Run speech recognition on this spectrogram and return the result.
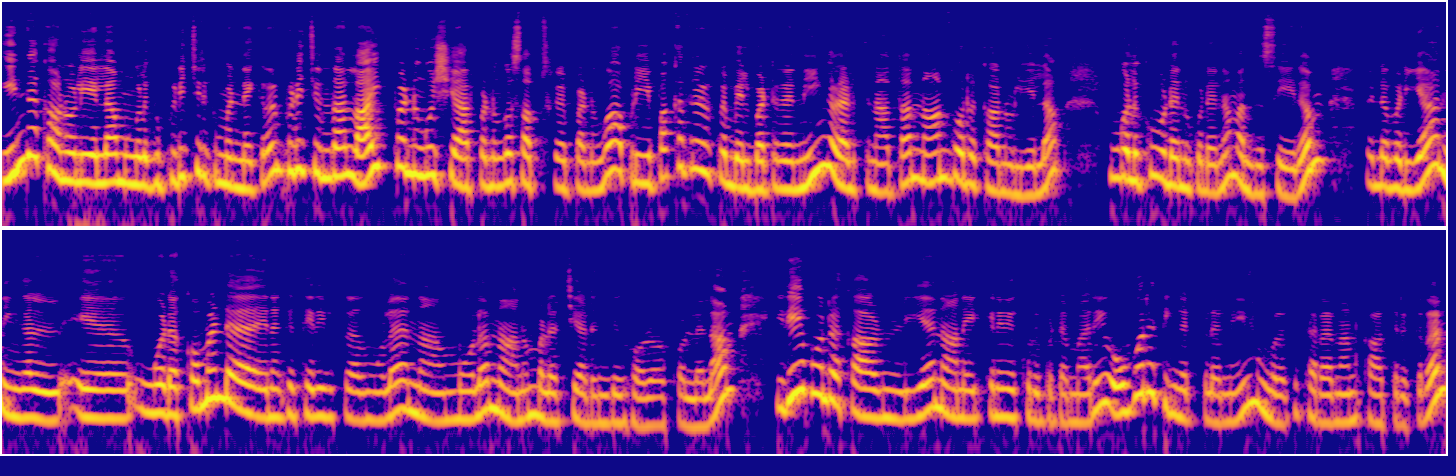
இந்த காணொலி எல்லாம் உங்களுக்கு பிடிச்சிருக்குமென்னு நினைக்கிறேன். பிடிச்சிருந்தால் லைக் பண்ணுங்க ஷேர் பண்ணுங்க சப்ஸ்கிரைப் பண்ணுங்க. அப்படியே பக்கத்தில் இருக்கிற பெல் பட்டனை நீங்கள் அழுத்தினா தான் நான் போடுற காணொலி எல்லாம் உங்களுக்கு உடனுக்குடனே வந்து சேரும். என்னபடியாக நீங்கள் உங்களோட கொமெண்டை எனக்கு தெரிவிக்கிறது மூலம் நான் மூலம் நானும் வளர்ச்சி அடைந்து கொ- கொள்ளலாம். இதே போன்ற காணொலியை நான் ஏற்கனவே குறிப்பிட்ட மாதிரி ஒவ்வொரு திங்கட்கிழமையும் உங்களுக்கு தர நான் காத்திருக்கிறேன்.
